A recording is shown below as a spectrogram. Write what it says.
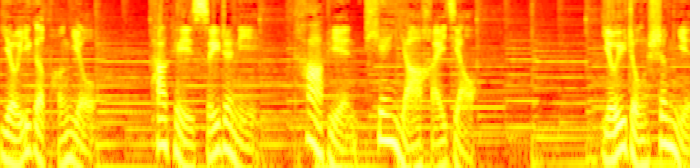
有一个朋友，他可以随着你踏遍天涯海角；有一种声音，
